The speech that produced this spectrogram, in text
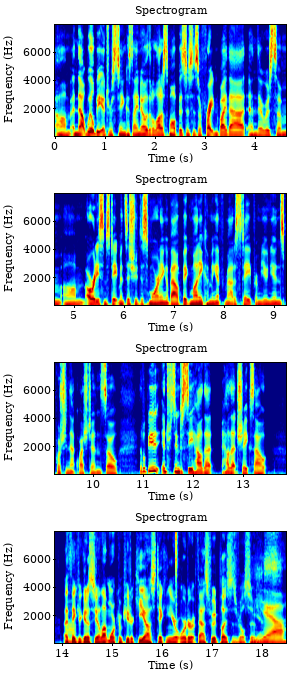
um, and that will be interesting because I know that a lot of small businesses are frightened by that. And there was some um, already some statements issued this morning about big money coming in from out of state from unions pushing that question. So it'll be interesting to see how that how that shakes out. I think um, you're going to see a lot more computer kiosks taking your order at fast food places real soon. Yeah,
